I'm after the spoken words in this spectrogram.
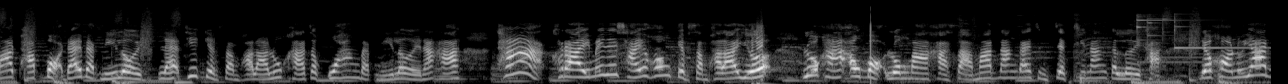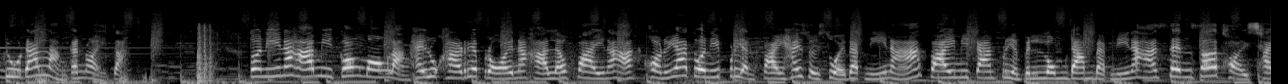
มารถพับเบาะได้แบบนี้เลย และที่เก็บสัมภาระลูกค้าจะกว้างแบบนี้เลยนะคะ ถ้าใครไม่ได้ใช้ห้องเก็บสัมภาระเยอะ ลูกค้าเอาเบาะลงมาค่ะ สามารถนั่งได้ถึง 7 ที่นั่งกันเลยค่ะ เดี๋ยวขออนุญาตดูด้านหลังกันหน่อยจ้ะ ตัวนี้นะคะมีกล้องมองหลังให้ลูกค้าเรียบร้อยนะคะ แล้วไฟนะคะ ขออนุญาตตัวนี้เปลี่ยนไฟให้สวยๆแบบนี้นะ ไฟมีการเปลี่ยนเป็นลมดำแบบนี้นะคะ เซ็นเซอร์ถอยใช้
